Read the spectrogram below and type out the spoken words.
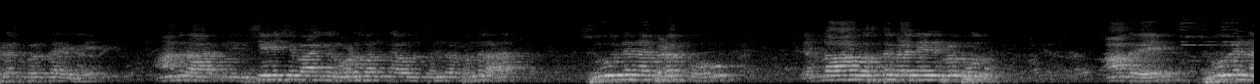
ಬೆಳಕು ಬೀಳ್ತಾ ಇದೆ. ಆದ್ರ ಇಲ್ಲಿ ವಿಶೇಷವಾಗಿ ನೋಡುವಂತ ಒಂದು ಸಂದರ್ಭ ಅಂದ್ರ ಸೂರ್ಯನ ಬೆಳಕು ಎಲ್ಲಾ ವಸ್ತುಗಳ ಮೇಲೆ ಬೀಳಬಹುದು ಆದರೆ ಸೂರ್ಯನ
